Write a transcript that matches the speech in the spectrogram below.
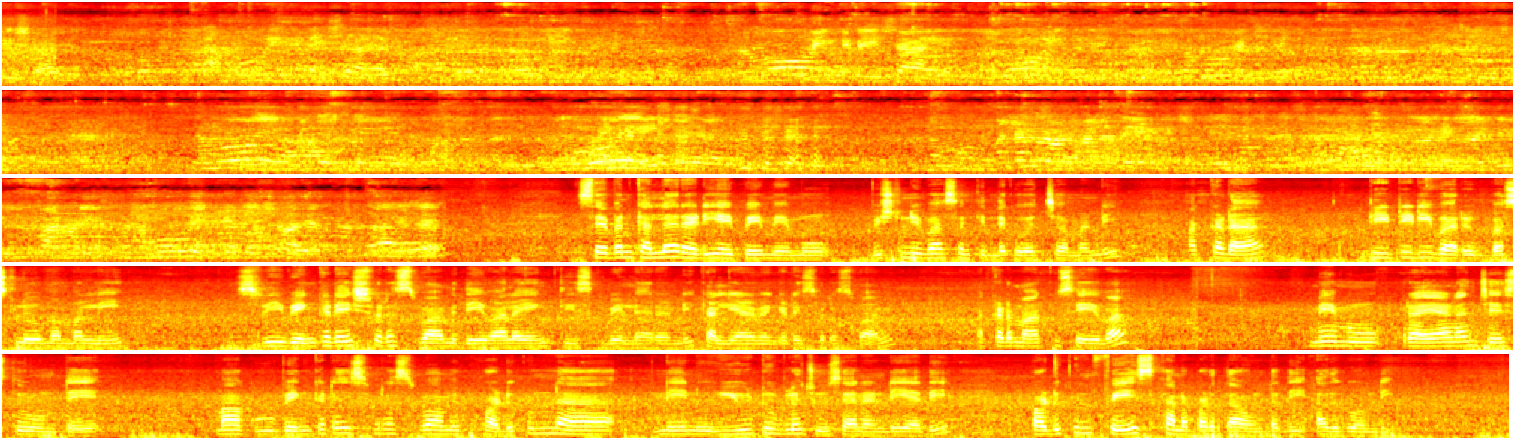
సెవెన్ కల్లా రెడీ అయిపోయి మేము విష్ణు నివాసం కిందకు వచ్చామండి. అక్కడ టీటీడీ వారి బస్సులో మమ్మల్ని శ్రీ వెంకటేశ్వర స్వామి దేవాలయం తీసుకువెళ్ళారండి కళ్యాణ వెంకటేశ్వర స్వామి. అక్కడ మాకు సేవ. మేము ప్రయాణం చేస్తూ ఉంటే మాకు వెంకటేశ్వర స్వామి పడుకున్న నేను యూట్యూబ్లో చూశానండి అది. పడుకున్న ఫేస్ కనపడతా ఉంటుంది అదిగోండి.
